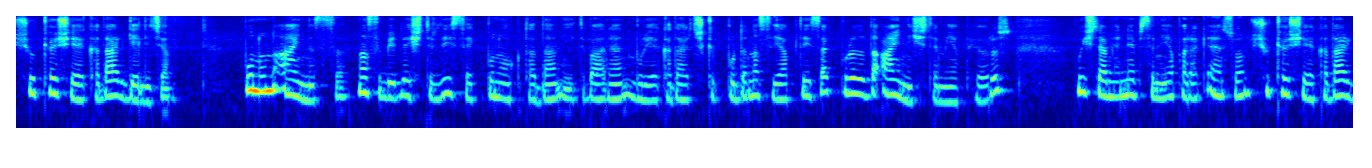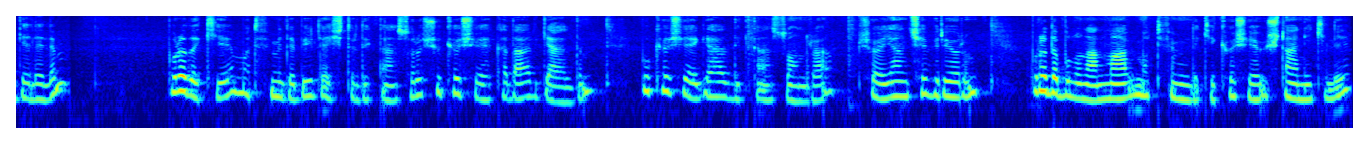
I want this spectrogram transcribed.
şu köşeye kadar geleceğim. Bunun aynısı nasıl birleştirdiysek bu noktadan itibaren buraya kadar çıkıp burada nasıl yaptıysak burada da aynı işlemi yapıyoruz. Bu işlemlerin hepsini yaparak en son şu köşeye kadar gelelim. Buradaki motifimi de birleştirdikten sonra şu köşeye kadar geldim. Bu köşeye geldikten sonra şöyle yan çeviriyorum. Burada bulunan mavi motifimdeki köşeye 3 tane ikili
